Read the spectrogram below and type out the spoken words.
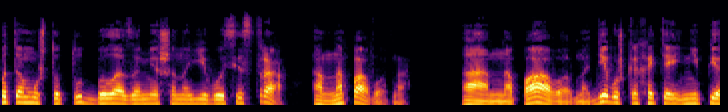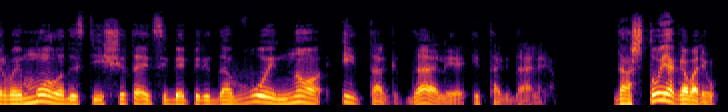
потому что тут была замешана его сестра, Анна Павловна. А Анна Павловна, девушка хотя и не первой молодости и считает себя передовой, но и так далее, и так далее. «Да что я говорю?»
